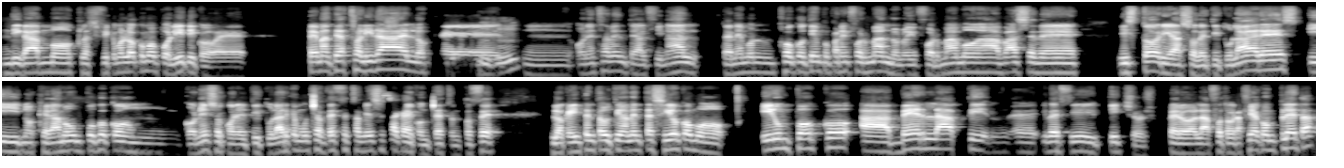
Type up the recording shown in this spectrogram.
digamos, clasifiquémoslo como políticos, eh, temas de actualidad en los que, mm, honestamente, al final tenemos poco tiempo para informarnos, nos informamos a base de historias o de titulares y nos quedamos un poco con, con eso, con el titular que muchas veces también se saca de contexto. Entonces, lo que he intentado últimamente ha sido como ir un poco a ver la, eh, iba a decir pictures, pero la fotografía completa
